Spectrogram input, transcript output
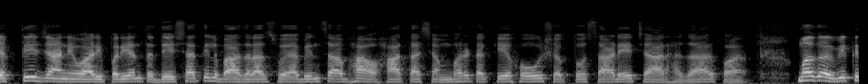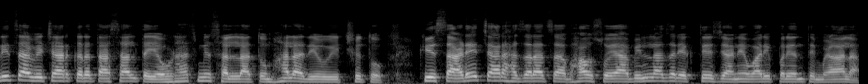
एकतीस जानेवारीपर्यंत देशातील बाजारात सोयाबीनचा भाव हा आता शंभर टक्के होऊ शकतो साडेचार हजार पार. मग विक्रीचा विचार करत असाल तर एवढाच मी सल्ला तुम्हाला देऊ इच्छितो की साडेचार हजाराचा भाव सोयाबीनला जर एकतीस जानेवारीपर्यंत मिळाला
